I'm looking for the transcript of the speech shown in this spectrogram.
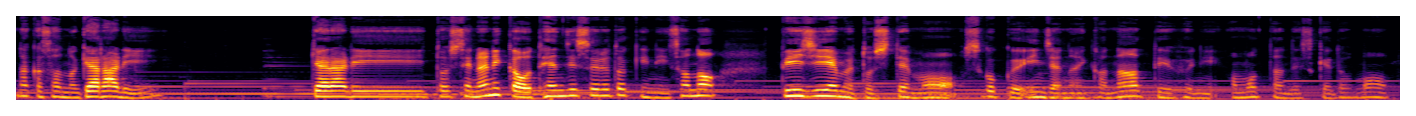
なんかそのギャラリーギャラリーとして何かを展示する時にその BGM としてもすごくいいんじゃないかなっていうふうに思ったんですけども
